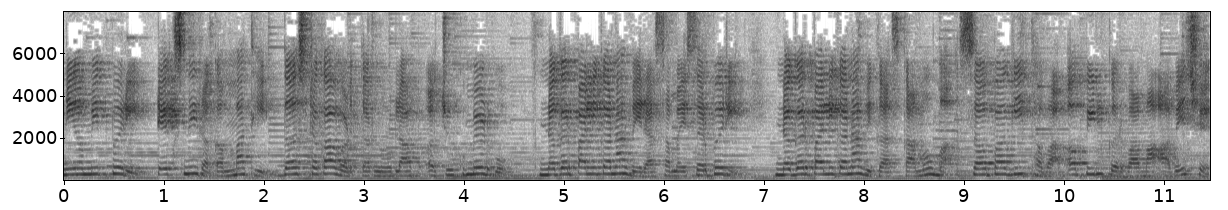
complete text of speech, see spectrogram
નિયમિત ભરી ટેક્સની રકમમાંથી દસ ટકા વળતરનો લાભ અચૂક મેળવો. નગરપાલિકાના વેરા સમયસર ભરી નગરપાલિકાના વિકાસ કામોમાં સહભાગી થવા અપીલ કરવામાં આવે છે.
